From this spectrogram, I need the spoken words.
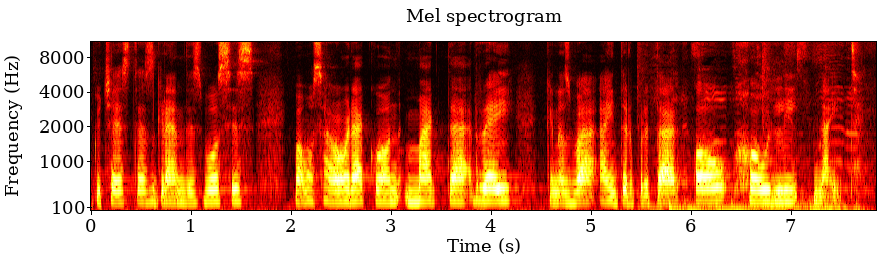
Estas grandes voces. Vamos ahora con Magda Rey, que nos va a interpretar Oh Holy Night.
